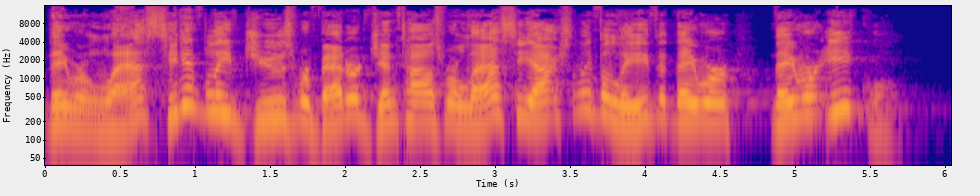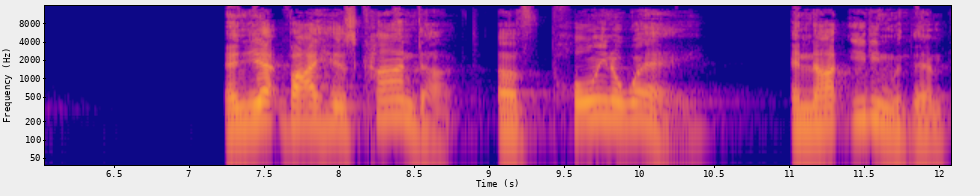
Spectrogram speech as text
they were less. He didn't believe Jews were better, Gentiles were less. He actually believed that they were, they were equal. And yet, by his conduct of pulling away and not eating with them,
